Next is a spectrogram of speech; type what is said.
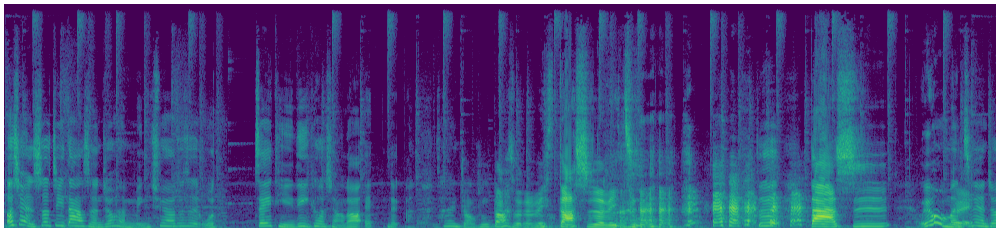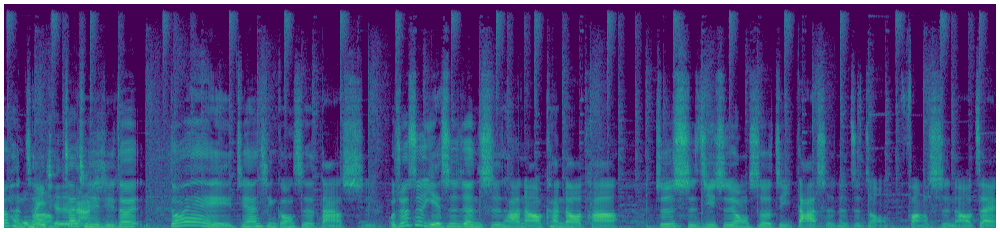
而且设计大神就很明确啊，就是我这一题立刻想到，哎，那差点讲出大神的名 大师的名字，就是大师。因为我们之前就很常在前几集对对金安行公司的大师，我觉得这也是认识他，然后看到他就是实际是用设计大神的这种方式，然后在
